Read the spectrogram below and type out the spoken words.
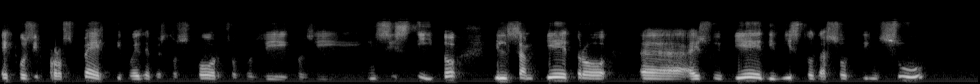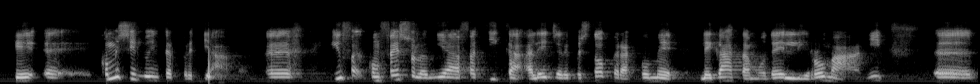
e così prospettico, vedete questo scorcio così, così insistito, il San Pietro eh, ai suoi piedi visto da sotto in su, che eh, come se lo interpretiamo? Eh, io fa- confesso la mia fatica a leggere quest'opera come legata a modelli romani, eh,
